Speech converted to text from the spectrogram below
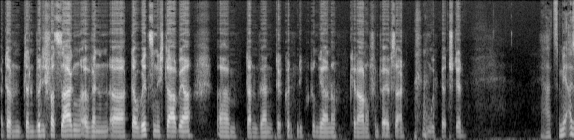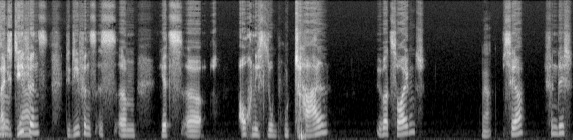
dann, dann würde ich fast sagen, äh, wenn äh, da Wilson nicht da wäre, ähm, dann wären, der könnten die gut und gerne, keine Ahnung, 5-11 sein, umgekehrt stehen. Ja, zu mir, also. Weil die ja, Defense, die Defense ist ähm, jetzt äh, auch nicht so brutal überzeugend ja. bisher, finde ich.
